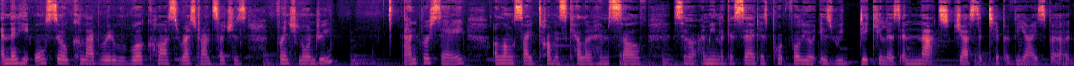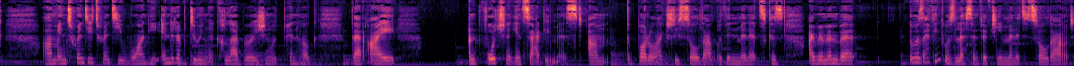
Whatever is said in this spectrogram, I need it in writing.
and then he also collaborated with world class restaurants such as French Laundry and per se alongside Thomas Keller himself. So, I mean, like I said, his portfolio is ridiculous, and that's just the tip of the iceberg. Um, in 2021, he ended up doing a collaboration with Pinhook that I unfortunately and sadly missed. Um, the bottle actually sold out within minutes because I remember it was I think it was less than 15 minutes it sold out.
